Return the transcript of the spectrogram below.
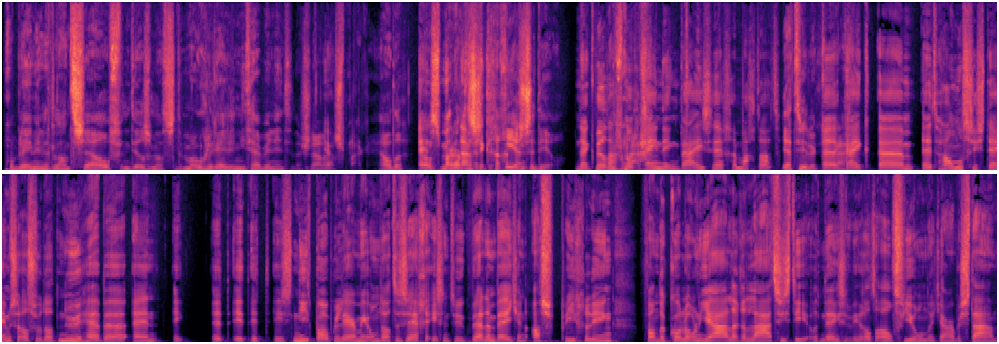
problemen in het land zelf. En deels omdat ze de mogelijkheden niet hebben in internationale afspraken. Helder? En, maar, dat is het eerste deel. ik wil daar nog één ding bij zeggen. Mag dat? Ja, tuurlijk. Uh, kijk, um, het handelssysteem zoals we dat nu hebben... en ik, het, het, het, is niet populair meer om dat te zeggen... is natuurlijk wel een beetje een afspiegeling... van de koloniale relaties die in deze wereld al 400 jaar bestaan.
